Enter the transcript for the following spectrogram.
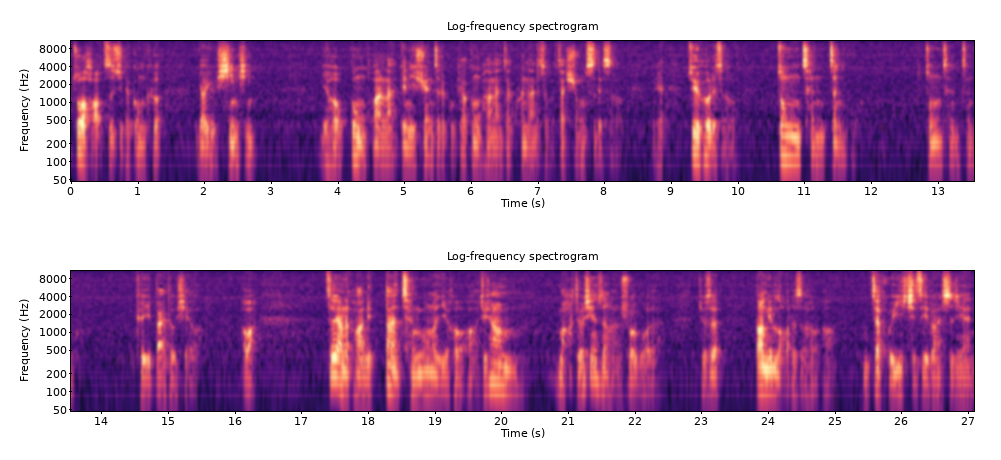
做好自己的功课，要有信心。以后共患难，跟你选择的股票共患难，在困难的时候，在熊市的时候，OK，最后的时候，终成正果，终成正果，可以白头偕老，好吧？这样的话，你但成功了以后啊，就像马哲先生好像说过的，就是当你老的时候啊，你再回忆起这一段时间，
